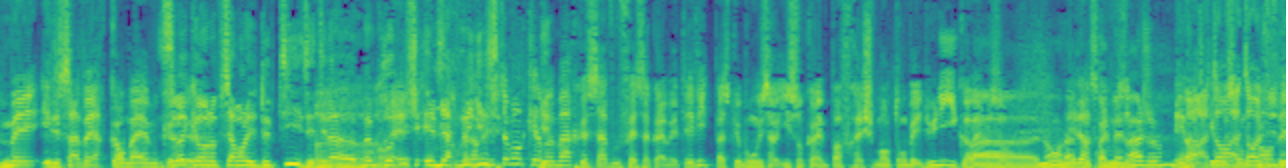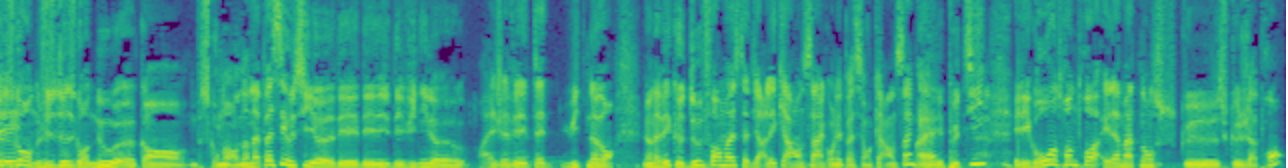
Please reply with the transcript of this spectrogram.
mais il s'avère quand même que... C'est vrai qu'en observant les deux petits, ils étaient là, Oh, même greviches, ouais. émerveillés. Alors justement, quelle remarque ça vous fait Ça a quand même été vite, parce que bon, ils sont, quand même pas fraîchement tombés du nid, quand Bah, même. Ils sont... non, on a à peu près le même ont- âge. Et non, attends, attends, juste deux secondes, juste deux secondes. Nous, euh, quand, parce qu'on en, on en a passé aussi euh, des, des, des vinyles. Ouais, J'avais peut-être 8-9 ans, mais on avait que deux formats, c'est-à-dire les 45, on les passait en 45, Ouais. les petits et les gros en 33. Et là maintenant, ce que ce que j'apprends,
